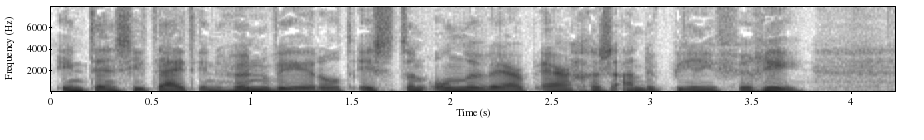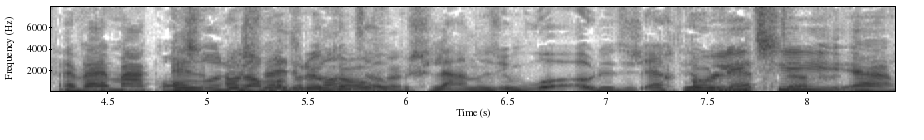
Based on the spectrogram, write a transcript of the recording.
intensiteit in hun wereld... is het een onderwerp ergens aan de periferie. En wij maken ons en er nu allemaal druk over. als wij de openslaan, dan zien wow, dit is echt heel Politie, heftig. Ja.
